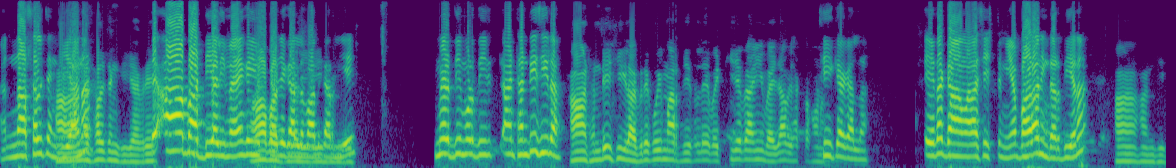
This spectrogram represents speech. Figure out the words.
ਨਸਲ ਚੰਗੀ ਆ ਹਾਂ ਨਾ। ਨਸਲ ਚੰਗੀ ਆ ਵੀਰੇ। ਤੇ ਆ ਬਾਡੀ ਵਾਲੀ ਮੈਂ ਗਈ ਆਹ ਉੱਪਰ ਜੇ ਬਾਡੀ ਗੱਲਬਾਤ ਵਾਲੀ, ਕਰ ਲਈਏ। ਮਿਲਦੀ ਮੁਲਦੀ ਐਂ ਠੰਡੀ ਸੀ ਲਾ ਹਾਂ ਠੰਡੀ ਸੀਲ ਆ ਵੀਰੇ ਕੋਈ ਮਰਜ਼ੀ ਥੱਲੇ ਬੈਠੀ ਜਾਵੇ ਐਂ ਬਹਿ ਜਾ ਬੇਸ਼ੱਕ ਹੁਣ। ਠੀਕ ਹੈ ਗੱਲ ਇਹ ਤਾਂ ਗਾਂ ਵਾਲਾ ਸਿਸਟਮ ਹੀ ਆ ਬਾਹਲਾ ਨਹੀਂ ਡਰਦੀ ਹੈ ਨਾ? ਹਾਂ ਹਾਂਜੀ।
